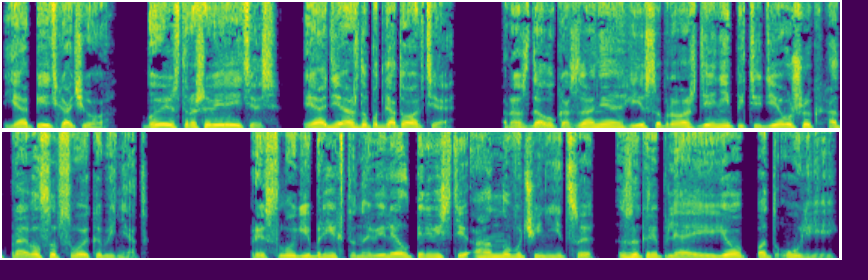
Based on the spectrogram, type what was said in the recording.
Я пить хочу. Быстро шевелитесь. И одежду подготовьте. Раздал указания и в сопровождении пяти девушек отправился в свой кабинет. Прислуги Брихтона велел перевести Анну в ученицы, закрепляя ее под ульей,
